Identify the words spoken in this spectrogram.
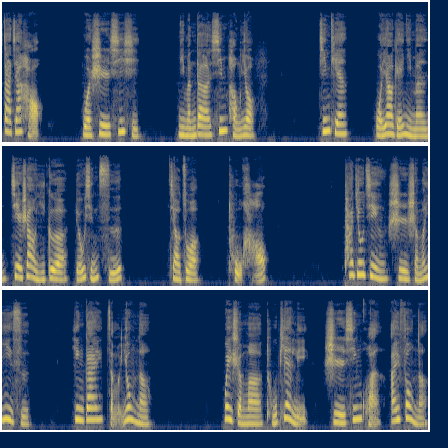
大家好，我是西西，你们的新朋友。今天我要给你们介绍一个流行词，叫做“土豪”。它究竟是什么意思？应该怎么用呢？为什么图片里是新款 iPhone 呢？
